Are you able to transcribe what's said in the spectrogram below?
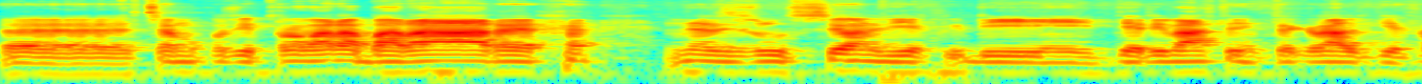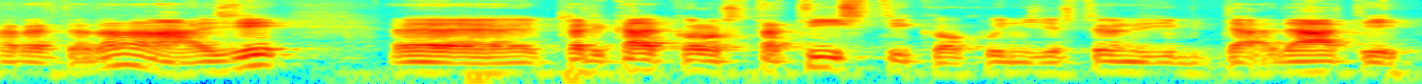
eh, diciamo così, provare a barare nella risoluzione di, di derivate integrali che farete dall'analisi, eh, per il calcolo statistico, quindi gestione di dati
